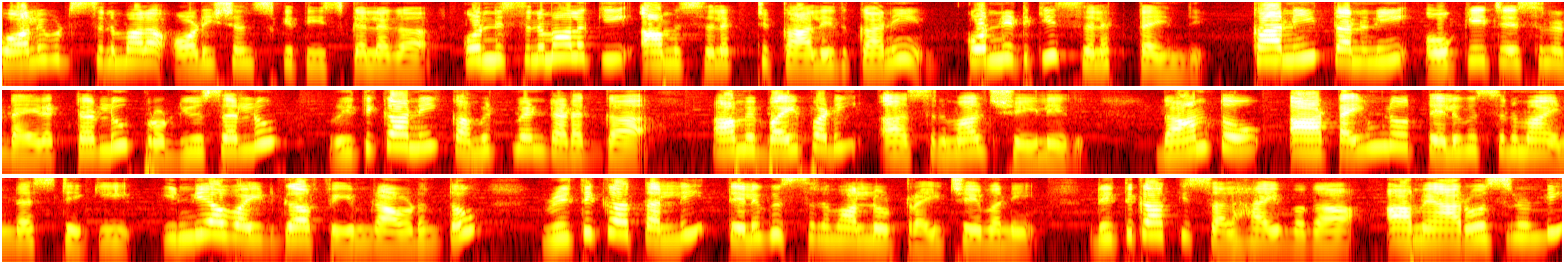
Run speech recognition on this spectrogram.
బాలీవుడ్ సినిమాల ఆడిషన్స్కి తీసుకెళ్ళగా కొన్ని సినిమాలకి ఆమె సెలెక్ట్ కాలేదు కానీ కొన్నిటికి సెలెక్ట్ అయింది. కానీ తనని ఓకే చేసిన డైరెక్టర్లు ప్రొడ్యూసర్లు రితికాని కమిట్మెంట్ అడగ్గా ఆమె భయపడి ఆ సినిమాలు చేయలేదు. దాంతో ఆ టైంలో తెలుగు సినిమా ఇండస్ట్రీకి ఇండియా వైడ్గా ఫేమ్ రావడంతో రితికా తల్లి తెలుగు సినిమాల్లో ట్రై చేయమని రితికాకి సలహా ఇవ్వగా ఆమె ఆ రోజు నుండి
